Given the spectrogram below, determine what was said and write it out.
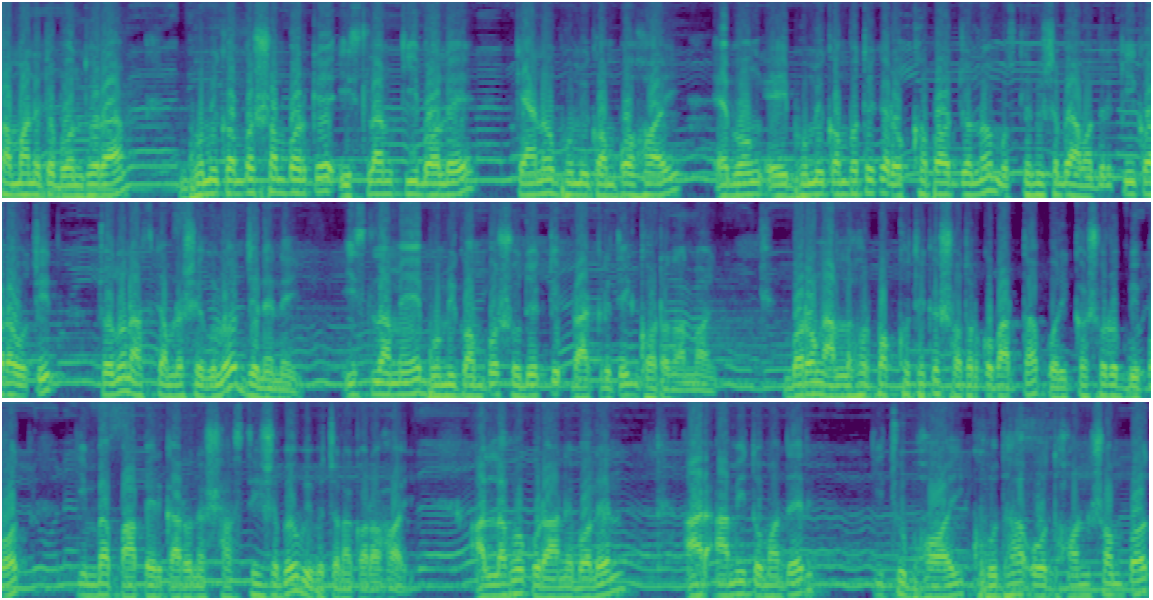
সম্মানিত বন্ধুরা, ভূমিকম্প সম্পর্কে ইসলাম কি বলে, কেন ভূমিকম্প হয়, এবং এই ভূমিকম্প থেকে রক্ষা পাওয়ার জন্য মুসলিম হিসেবে আমাদের কি করা উচিত, চলুন আজকে আমরা সেগুলো জেনে নেই। ইসলামে ভূমিকম্প শুধু একটি প্রাকৃতিক ঘটনা নয়, বরং আল্লাহর পক্ষ থেকে সতর্কবার্তা, পরীক্ষাস্বরূপ বিপদ, কিংবা পাপের কারণে শাস্তি হিসেবেও বিবেচনা করা হয়। আল্লাহ কোরআনে বলেন, আর আমি তোমাদের কিছু ভয়, ক্ষুধা ও ধন সম্পদ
